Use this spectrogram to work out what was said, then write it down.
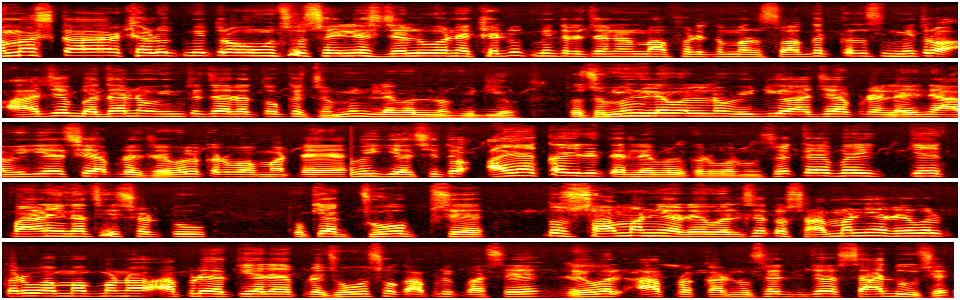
નમસ્કાર, ખેડૂત મિત્રો, હું છું શૈલેષ જલુ અને ખેડૂત મિત્ર ચેનલમાં ફરી તમારું સ્વાગત કરું છું. મિત્રો, આજે બધાનો ઇંતજાર હતો કે જમીન લેવલનો વીડિયો. તો જમીન લેવલનો વીડિયો આજે આપણે લઈને આવી ગયા છીએ. આપણે લેવલ કરવા માટે આવી ગયા છીએ. તો અહીંયા કઈ રીતે લેવલ કરવાનું છે? કે ભાઈ, ક્યાંક પાણી નથી છડતું, તો ક્યાંક જોબ છે. તો સામાન્ય લેવલ છે. તો સામાન્ય લેવલ કરવામાં પણ આપણે અત્યારે આપણે જોવો છો કે આપણી પાસે લેવલ આ પ્રકારનું છે, જે સાદું છે.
